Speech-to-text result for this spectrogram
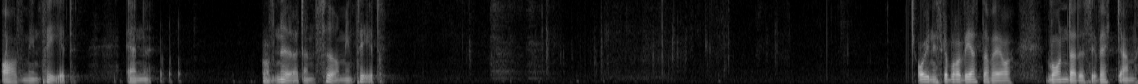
av min tid än av nöden för min tid? Oj, ni ska bara veta vad jag våndades i veckan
